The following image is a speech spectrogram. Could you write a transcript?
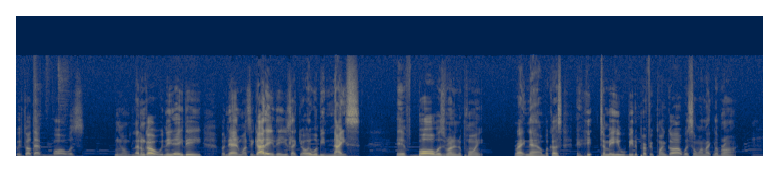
we felt that ball was, you know, let him go. We need AD. But then once he got AD, he was like, yo, it would be nice if Ball was running the point right now because he, to me he would be the perfect point guard with someone like LeBron Mhm.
